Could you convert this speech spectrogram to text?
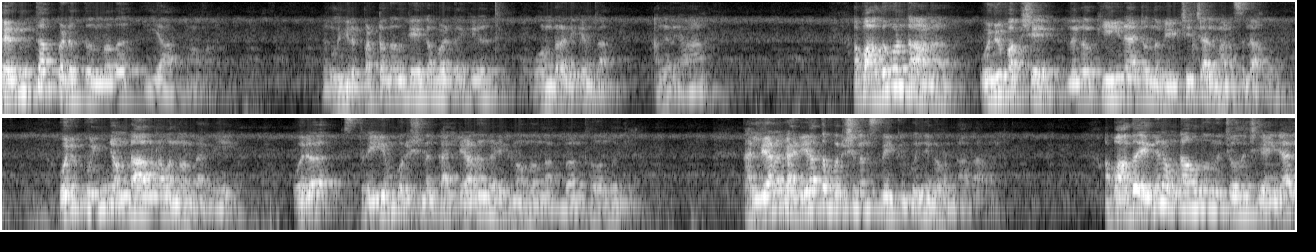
ബന്ധപ്പെടുത്തുന്നത് ഈ ആത്മാവാണ്. നിങ്ങൾ ഇങ്ങനെ പെട്ടെന്ന് കേൾക്കുമ്പോഴത്തേക്ക് ഒന്നരടിക്കണ്ട അങ്ങനെയാണ്. അപ്പൊ അതുകൊണ്ടാണ് ഒരു പക്ഷേ നിങ്ങൾ കീനായിട്ടൊന്ന് വീക്ഷിച്ചാൽ മനസ്സിലാകും. ഒരു കുഞ്ഞുണ്ടാകണമെന്നുണ്ടെങ്കിൽ ഒരു സ്ത്രീയും പുരുഷനും കല്യാണം കഴിക്കണമെന്ന് നിർബന്ധമൊന്നുമില്ല. കല്യാണം കഴിയാത്ത പുരുഷനും സ്ത്രീക്കും കുഞ്ഞുങ്ങൾ ഉണ്ടാകാറുണ്ട് അപ്പോൾ അത് എങ്ങനെ ഉണ്ടാകുന്നു എന്ന് ചോദിച്ചു കഴിഞ്ഞാൽ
